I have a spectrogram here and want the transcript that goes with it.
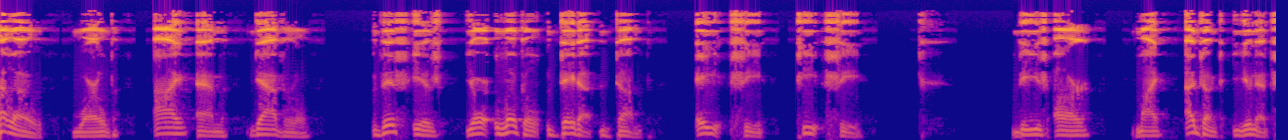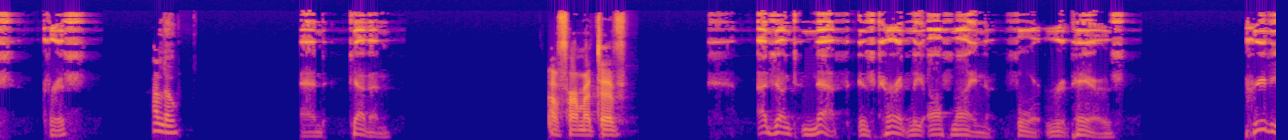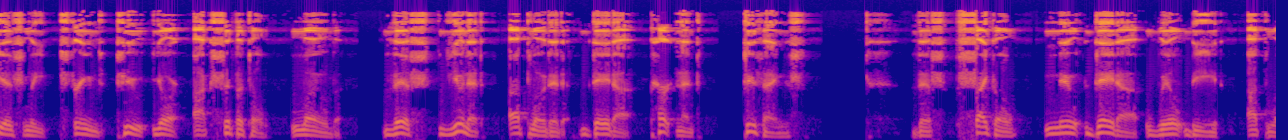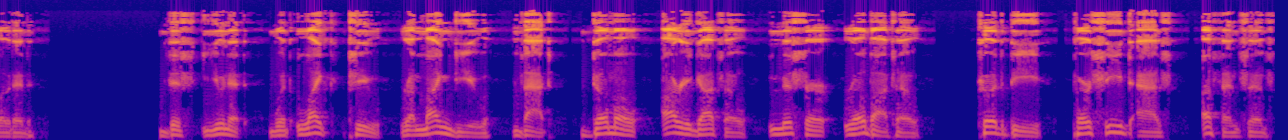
Hello, world. I am Gavriil. This is your local data dump, ACTC. These are my adjunct units, Chris Hello. and Kevin. Affirmative. Adjunct Neth is currently offline for repairs. Previously streamed to your occipital lobe. This unit uploaded data pertinent to things. This cycle, new data will be uploaded. This unit would like to remind you that Domo Arigato, Mr. Roboto, could be perceived as offensive.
